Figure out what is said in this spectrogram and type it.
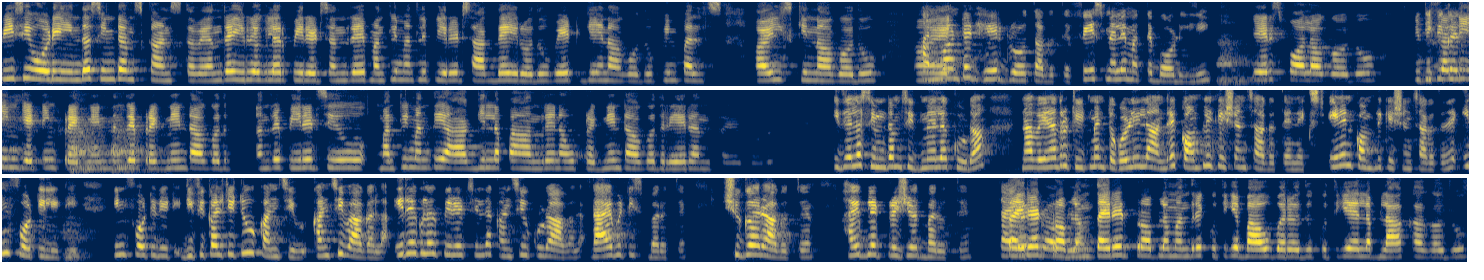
ಪಿ ಸಿ ಓಡಿ ಇಂದ ಸಿಂಟಮ್ಸ್ ಕಾಣಿಸ್ತವೆ. ಅಂದ್ರೆ ಇರೆಗ್ಯುಲರ್ ಪೀರಿಯಡ್ಸ್ ಅಂದ್ರೆ ಮಂತ್ಲಿ ಮಂತ್ಲಿ ಪೀರಿಯಡ್ಸ್ ಆಗದೆ ಇರೋದು. ವೇಟ್ ಗೇನ್ ಆಗೋದು ಪಿಂಪಲ್ಸ್ ಆಯಿಲ್ ಸ್ಕಿನ್ ಆಗೋದು. ಅನ್ವಾಂಟೆಡ್ ಹೇರ್ ಗ್ರೋತ್ ಆಗುತ್ತೆ. ಫೇಸ್ ಮೇಲೆ ಮತ್ತೆ ಬಾಡಿಲಿ ಹೇರ್ಸ್ ಫಾಲ್ ಆಗೋದು ಡಿಫಿಕಲ್ಟಿ ಇನ್ ಗೆಟಿಂಗ್ ಪ್ರೆಗ್ನೆಂಟ್ ಅಂದ್ರೆ ಪ್ರೆಗ್ನೆಂಟ್ ಆಗೋದು ಅಂದ್ರೆ ಪೀರಿಯಡ್ಸ್ ಮಂತ್ಲಿ ಮಂತ್ಲಿ ಆಗಿಲ್ಲಪ್ಪ ಅಂದ್ರೆ ನಾವು ಪ್ರೆಗ್ನೆಂಟ್ ಆಗೋದು ರೇರ್ ಅಂತ ಹೇಳ್ಬೋದು. ಇದೆಲ್ಲ ಸಿಂಪ್ಟಮ್ಸ್ ಇದ್ಮೇಲೆ ಕೂಡ ನಾವೇನಾದ್ರೂ ಟ್ರೀಟ್ಮೆಂಟ್ ತಗೊಳ್ಳಿಲ್ಲ ಅಂದ್ರೆ ಕಾಂಪ್ಲಿಕೇಶನ್ಸ್ ಆಗುತ್ತೆ ನೆಕ್ಸ್ಟ್ ಏನೇನ್ ಕಾಂಪ್ಲಿಕೇಶನ್ಸ್ ಆಗುತ್ತೆ ಅಂದ್ರೆ infertility infertility difficulty to conceive conceive ಆಗಲ್ಲ. ಇರೆಗ್ಯುಲರ್ ಪೀರಿಯಡ್ಸ್ ಇಂದ ಕನ್ಸೀವ್ ಕೂಡ ಆಗಲ್ಲ. ಡಯಾಬಿಟಿಸ್ ಬರುತ್ತೆ. ಶುಗರ್ ಆಗುತ್ತೆ. ಹೈ ಬ್ಲಡ್ ಪ್ರೆಷರ್ ಬರುತ್ತೆ. ಥೈರಾಯ್ಡ್ ಪ್ರಾಬ್ಲಮ್ ಥೈರಾಯ್ಡ್ ಪ್ರಾಬ್ಲಮ್ ಅಂದ್ರೆ ಕುತ್ತಿಗೆ ಬಾವು ಬರೋದು ಕುತ್ತಿಗೆ ಎಲ್ಲ ಬ್ಲಾಕ್ ಆಗೋದು.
